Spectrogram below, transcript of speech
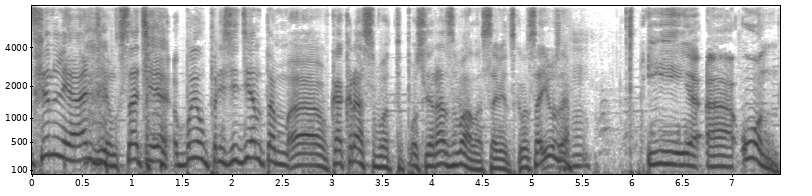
Финляндии. Он, кстати, был президентом э, как раз вот после развала Советского Союза. И э, он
